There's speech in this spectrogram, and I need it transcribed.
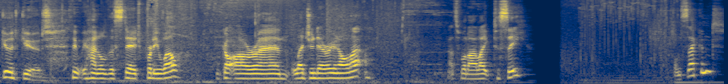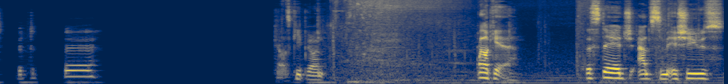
Good, good. I think we handled this stage pretty well. We got our um, legendary and all that. That's what I like to see. One second. Okay, let's keep going. Okay. This stage adds some issues.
